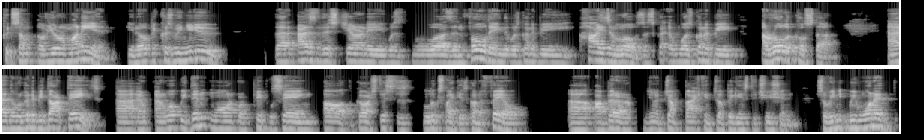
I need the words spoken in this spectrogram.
put some of your own money in, you know, because we knew that as this journey was was unfolding, there was going to be highs and lows. It was going to be a roller coaster, and there were going to be dark days. Uh, and, and, what we didn't want were people saying, "Oh gosh, this is, looks like it's going to fail. Uh, I better, you know, jump back into a big institution." So we we wanted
